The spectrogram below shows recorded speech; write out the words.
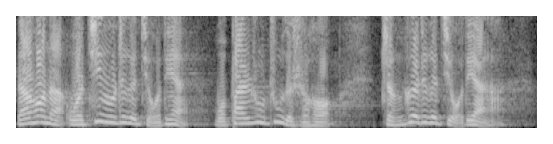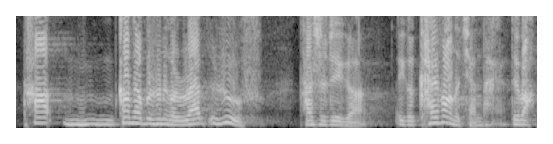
然后呢，我进入这个酒店，我办入住的时候，整个这个酒店啊，它嗯，刚才不是说那个 Red Roof。它是这个一个开放的前台，对吧？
